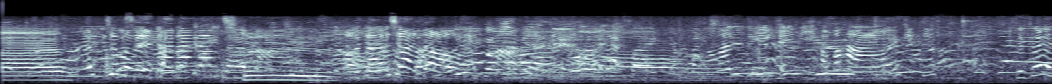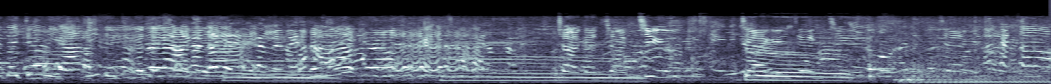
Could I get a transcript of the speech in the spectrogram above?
拜。这么美，他刚刚起。嗯。我可能吓到。妈妈在这边陪你，好不好？哥哥也在这里啊，你姐姐在啊，哥哥在这里，好不好？嗯。这个这个。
